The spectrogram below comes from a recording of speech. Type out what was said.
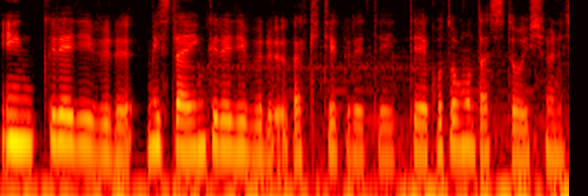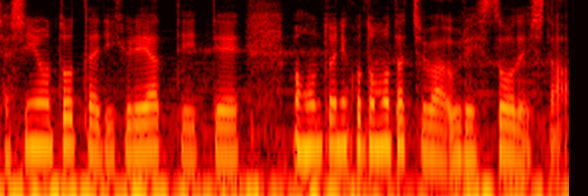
インクレディブルミスターインクレディブルが来てくれていて子供たちと一緒に写真を撮ったり触れ合っていて、まあ、本当に子供たちは嬉しそうでした、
